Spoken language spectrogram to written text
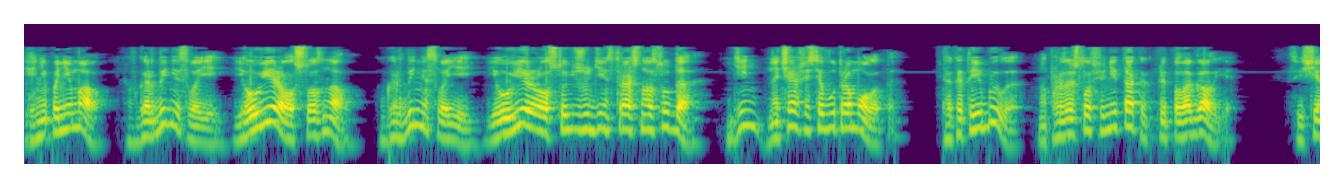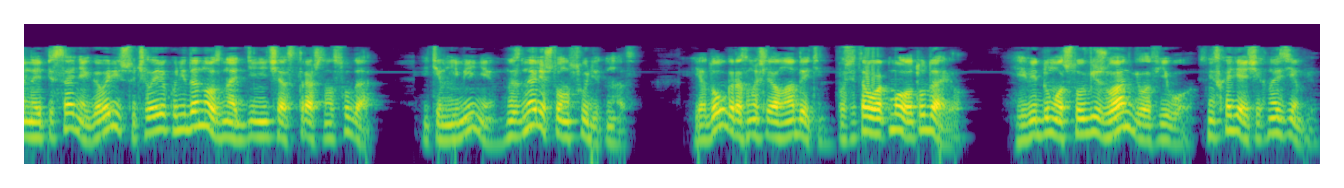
Я не понимал. В гордыне своей я уверовал, что знал. В гордыне своей я уверовал, что вижу день страшного суда. День, начавшийся в утро молота. Так это и было, но произошло все не так, как предполагал я. Священное Писание говорит, что человеку не дано знать день и час страшного суда. И тем не менее, мы знали, что он судит нас. Я долго размышлял над этим, после того, как молот ударил. Я ведь думал, что увижу ангелов его, снисходящих на землю,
